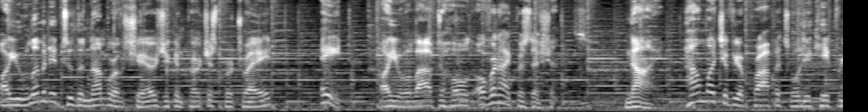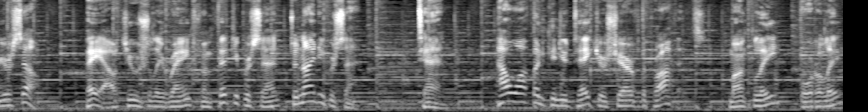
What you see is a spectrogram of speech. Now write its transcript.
Are you limited to the number of shares you can purchase per trade? 8. Are you allowed to hold overnight positions? 9. How much of your profits will you keep for yourself? Payouts usually range from 50% to 90%. 10. How often can you take your share of the profits? Monthly? Quarterly?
